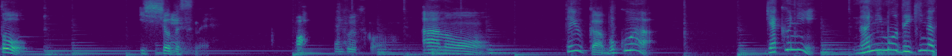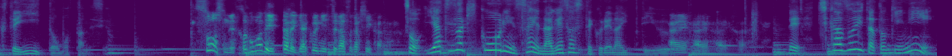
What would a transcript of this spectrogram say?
と一緒ですね。本当ですか？あの、っていうか、僕は逆に何もできなくていいと思ったんですよ。そうですね、そこまで言ったら逆にすがすがしいかな。そう、八つ咲き降臨さえ投げさせてくれないっていう。はいはいはいはい。で、近づいた時に、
